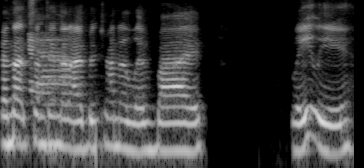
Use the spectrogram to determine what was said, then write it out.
And that's something that I've been trying to live by lately.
